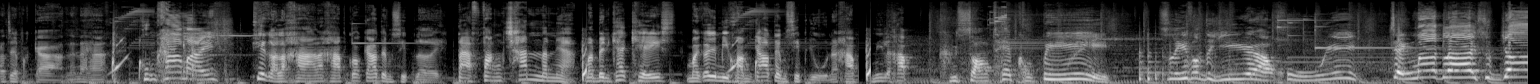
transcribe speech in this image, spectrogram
ก็เจอปากกานั่นนะฮะคุ้มค่าไหม ทียบกับราคานะครับก็ 9 เต็ม 10 เลย แต่ฟังก์ชันมันเนี่ย มันเป็นแค่เคส มันก็จะมีความ 9 เต็ม 10 อยู่นะครับ นี่แหละครับ คือซองเทพของปี Sleep of the Year โอ้โหยเจ๋งมากเลยสุดยอ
